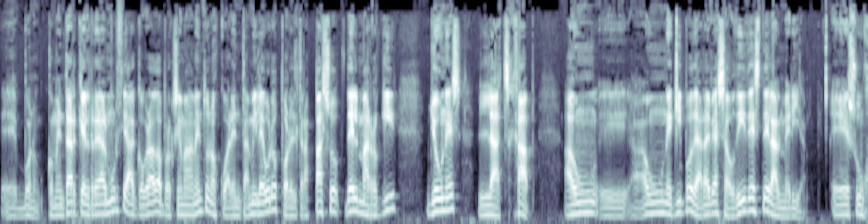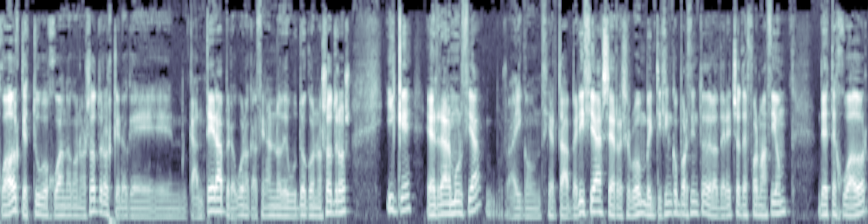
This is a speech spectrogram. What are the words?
eh, bueno, comentar que el Real Murcia ha cobrado aproximadamente unos 40.000 euros por el traspaso del marroquí Younes Lachhab, a un, eh, a un equipo de Arabia Saudí desde la Almería. Es un jugador que estuvo jugando con nosotros, creo que en cantera, pero bueno, que al final no debutó con nosotros y que el Real Murcia, pues ahí con cierta pericia, se reservó un 25% de los derechos de formación de este jugador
